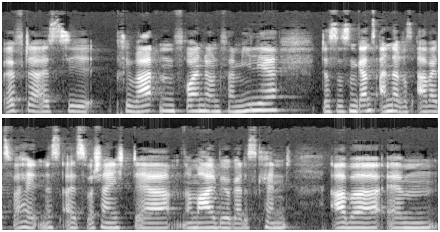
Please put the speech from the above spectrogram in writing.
öfter als die privaten Freunde und Familie. Das ist ein ganz anderes Arbeitsverhältnis, als wahrscheinlich der Normalbürger das kennt. Aber ähm,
